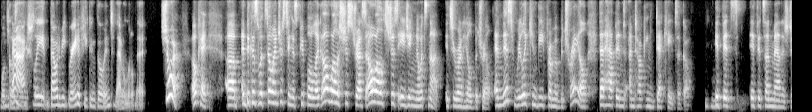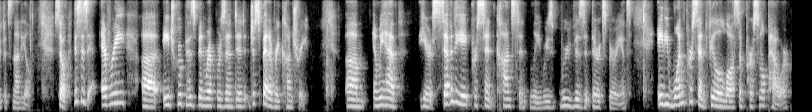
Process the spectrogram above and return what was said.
what yeah, actually, that would be great if you can go into that a little bit. Sure. Okay. Um, and because what's so interesting is people are like, oh, well, it's just stress. Oh, well, it's just aging. No, it's not. It's your unhealed betrayal. And this really can be from a betrayal that happened, I'm talking decades ago. Mm-hmm. If it's if it's unmanaged, if it's not healed, so this is every uh, age group has been represented, just about every country, um, and we have here 78% constantly re- revisit their experience. 81% feel a loss of personal power.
